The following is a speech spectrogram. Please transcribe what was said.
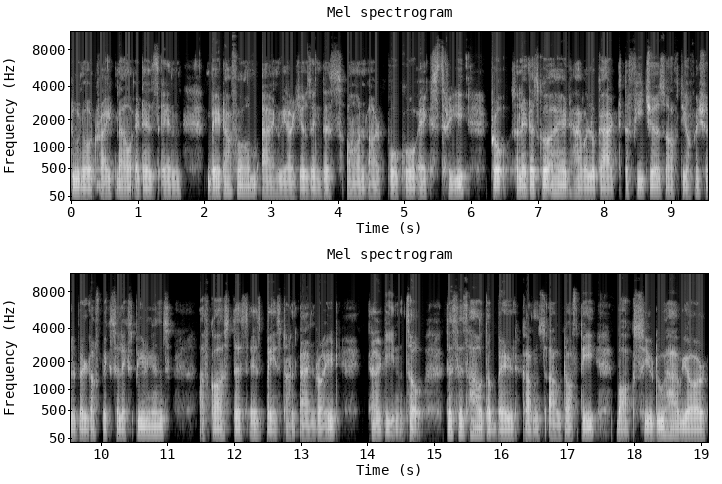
do note, right now it is in beta form, and we are using this on our Poco X3 Pro. So let us go ahead have a look at the features of the official build of Pixel Experience. Of course, this is based on Android 13 so this is how the build comes out of the box. You do have your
